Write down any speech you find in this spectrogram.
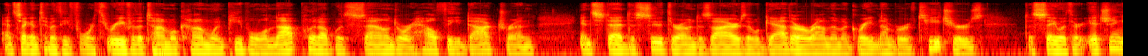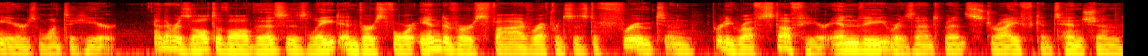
And 2 Timothy 4.3, For the time will come when people will not put up with sound or healthy doctrine. Instead, to suit their own desires, they will gather around them a great number of teachers to say what their itching ears want to hear. And the result of all this is late in verse 4 into verse 5 references to fruit and pretty rough stuff here envy, resentment, strife, contention,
